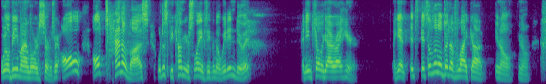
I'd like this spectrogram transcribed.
will be my Lord's servants, right? All, all 10 of us will just become your slaves, even though we didn't do it. And you can kill the guy right here. Again, it's, it's a little bit of like, a, you know, you know,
